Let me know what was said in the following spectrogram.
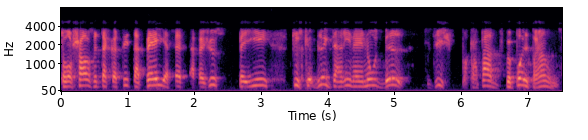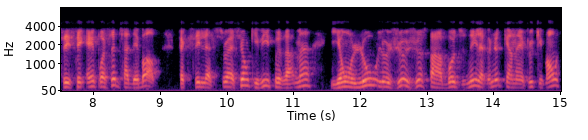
ton char c'est à côté, ta paye, elle fait, elle fait juste payer tout ce que. Là, il t'arrive un autre bill. Tu dis, je suis pas capable, je peux pas le prendre. C'est impossible, ça déborde. Fait que c'est la situation qu'ils vivent présentement. Ils ont l'eau là, juste, juste en bas du nez. La minute qu'il y en a un peu qui monte,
